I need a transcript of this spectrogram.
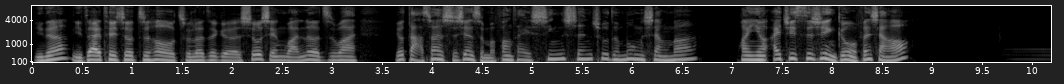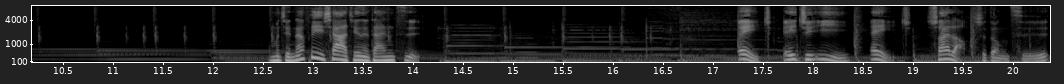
你呢？你在退休之后，除了这个休闲玩乐之外，有打算实现什么放在心深处的梦想吗？ 欢迎用 IG 私讯跟我分享哦。我们简单复习一下今天的单字：age a g e age 衰老是动词。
